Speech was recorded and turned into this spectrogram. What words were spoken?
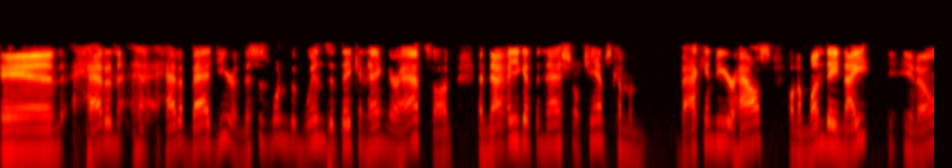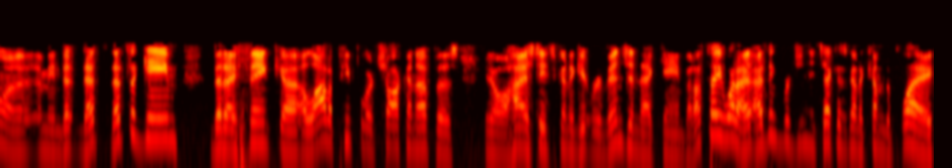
and had an had a bad year, and this is one of the wins that they can hang their hats on. And now you got the national champs coming back into your house on a Monday night. You know, I mean that that that's a game that I think uh, a lot of people are chalking up as you know Ohio State's going to get revenge in that game. But I'll tell you what, I, I think Virginia Tech is going to come to play.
